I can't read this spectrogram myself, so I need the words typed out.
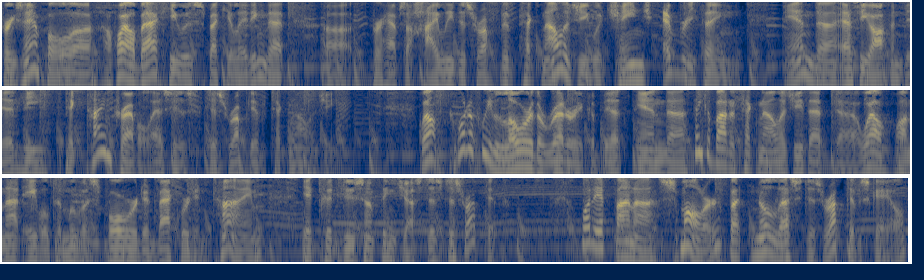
For example, uh, a while back he was speculating that uh, perhaps a highly disruptive technology would change everything. And uh, as he often did, he picked time travel as his disruptive technology. Well, what if we lower the rhetoric a bit and uh, think about a technology that, uh, well, while not able to move us forward and backward in time, it could do something just as disruptive? What if, on a smaller but no less disruptive scale,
